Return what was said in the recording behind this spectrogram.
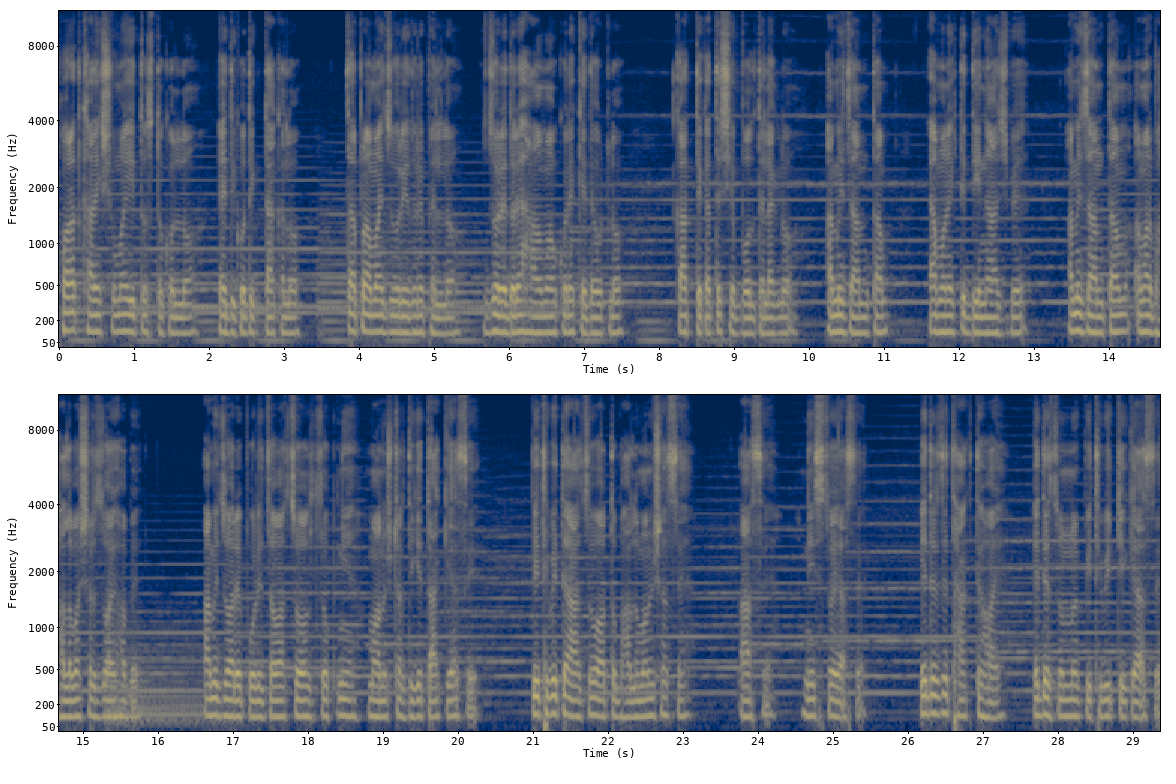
ফরাদ খানিক সময় ইতস্ত করল, এদিক ওদিক তাকালো, তারপর আমায় জড়িয়ে ধরে ফেলল জোরে ধরে হাওমাও করে কেঁদে উঠল। কাঁদতে কাঁদতে সে বলতে লাগল, আমি জানতাম এমন একটি দিন আসবে। আমি জানতাম আমার ভালোবাসার জয় হবে। আমি জ্বরে পড়ে যাওয়া চোখ চোখ নিয়ে মানুষটার দিকে তাকিয়ে আছি। পৃথিবীতে আজও অত ভালো মানুষ আছে আছে। নিশ্চয় আছে। এদের যে থাকতে হয়, এদের জন্য পৃথিবী টিকে আছে,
